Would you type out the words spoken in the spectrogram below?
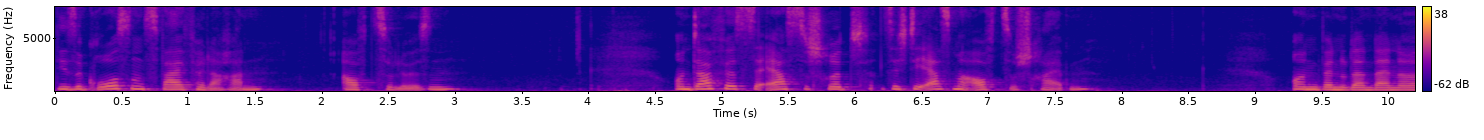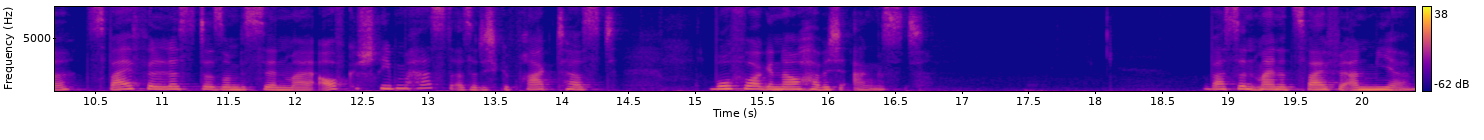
diese großen Zweifel daran aufzulösen. Und dafür ist der erste Schritt, sich die erstmal aufzuschreiben. Und wenn du dann deine Zweifelliste so ein bisschen mal aufgeschrieben hast, also dich gefragt hast, wovor genau habe ich Angst? was sind meine Zweifel an mir?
